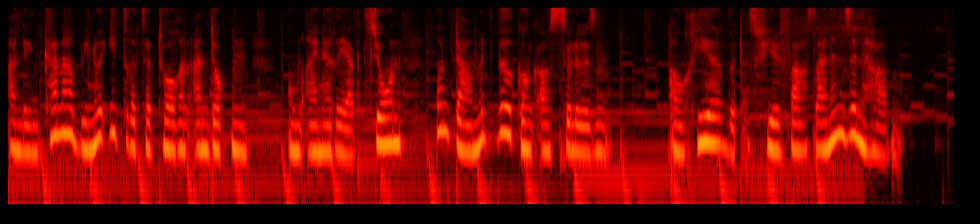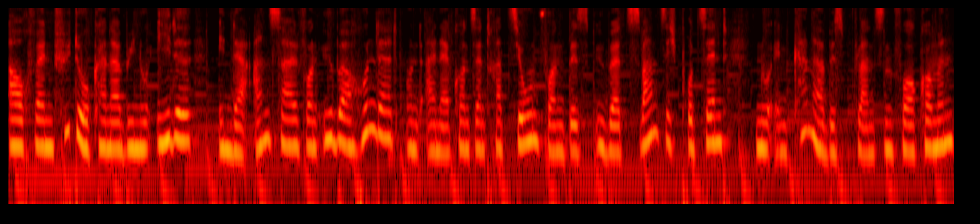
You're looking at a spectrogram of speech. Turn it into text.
an den Cannabinoidrezeptoren andocken, um eine Reaktion und damit Wirkung auszulösen. Auch hier wird das vielfach seinen Sinn haben. Auch wenn Phytocannabinoide in der Anzahl von über 100 und einer Konzentration von bis über 20 Prozent nur in Cannabispflanzen vorkommen,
